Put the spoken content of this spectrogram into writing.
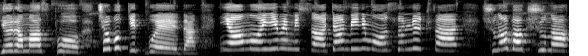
Yaramaz Po. Çabuk git bu evden. Ya ama o yememiş zaten benim olsun lütfen. Şuna bak şuna.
